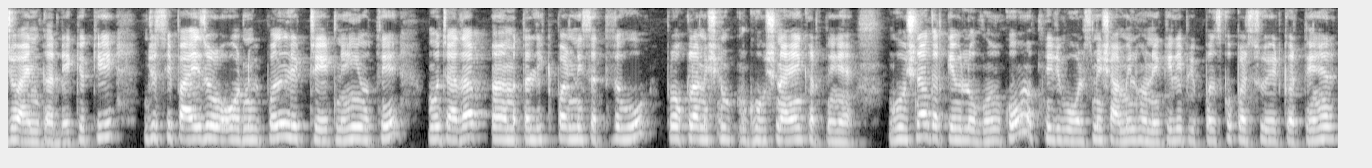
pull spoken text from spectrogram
ज्वाइन कर ले। क्योंकि जो सिपाहीज और ऑर्डनरी पीपल लिटरेट नहीं होते, वो ज़्यादा मतलब लिख पढ़ नहीं सकते तो वो प्रोक्लामेशन घोषणाएँ करते हैं। घोषणा करके वो लोगों को अपनी रिवोल्ट में शामिल होने के लिए पीपल्स को परसुएड करते हैं।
